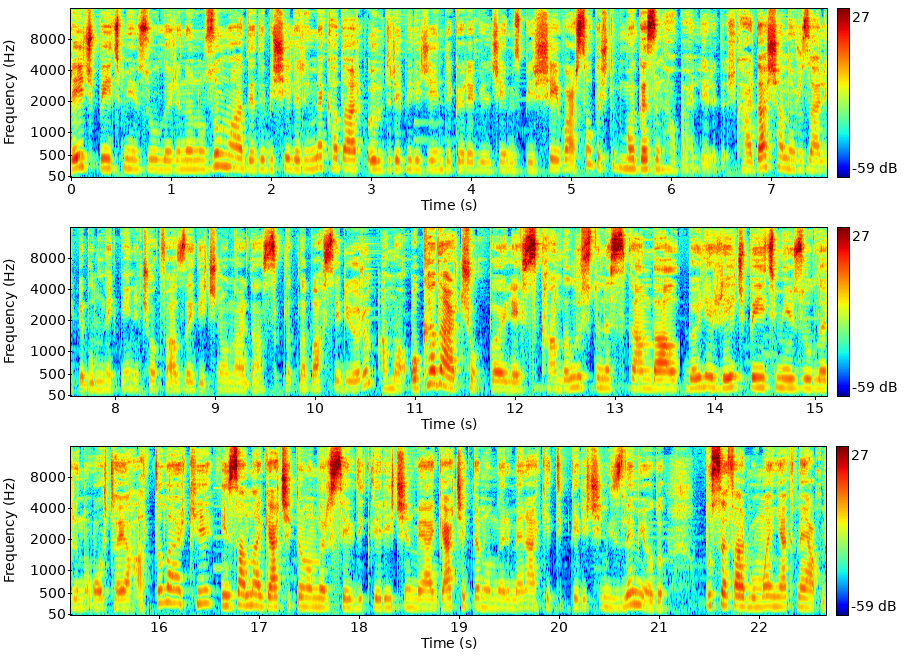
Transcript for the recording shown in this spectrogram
Rage bait mevzularının uzun vadede bir şeyleri ne kadar öldürebileceğini de görebileceğimiz bir şey varsa o da işte magazin haberleridir. Kardashianlar özellikle bunun ekmeğini çok fazla yediği için onlardan sıklıkla bahsediyorum. Ama o kadar çok böyle skandal üstüne skandal, böyle rage bait mevzularını ortaya attılar ki insanlar gerçekten onları sevdikleri için veya gerçekten onları merak ettikleri için izlemiyordu. Bu sefer bu manyak ne yapmış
